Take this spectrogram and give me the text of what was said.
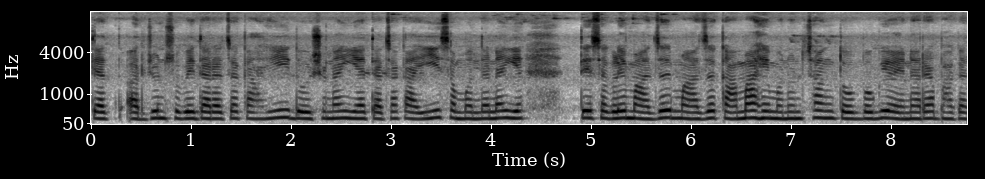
त्यात अर्जुन सुभेदाराचा काहीही दोष नाही आहे त्याचा काहीही संबंध नाही आहे ते सगळे माझं माझं काम आहे म्हणून सांगतो. बघूया येणाऱ्या भागात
